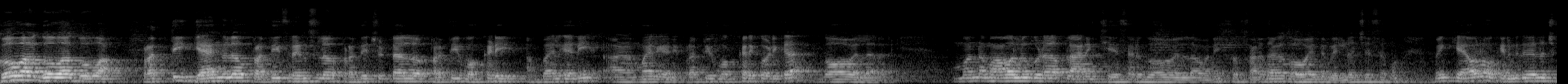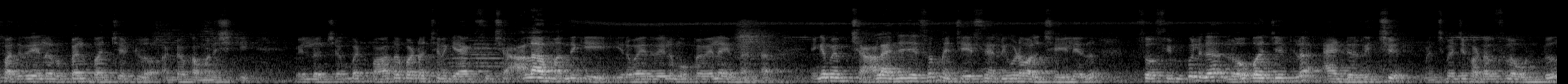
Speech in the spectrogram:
గోవా గోవా గోవా. ప్రతి గ్యాంగ్లో ప్రతి ఫ్రెండ్స్లో ప్రతి చుట్టాల్లో ప్రతి ఒక్కడి అబ్బాయిలు కానీ అమ్మాయిలు కానీ ప్రతి ఒక్కరి కోరిక గోవా వెళ్ళాలని. మొన్న మా వాళ్ళు కూడా ప్లానింగ్ చేశారు గోవా వెళ్దామని. సో సరదాగా గోవా అయితే వెళ్ళి వచ్చేసాము మేము కేవలం ఒక ఎనిమిది వేల నుంచి పదివేల రూపాయల బడ్జెట్లో అంటే ఒక మనిషికి వెళ్ళి వచ్చాం బట్ మాతో పాటు వచ్చిన గ్యాంగ్స్ చాలా మందికి ఇరవై ఐదు వేలు ముప్పై వేలు అయిందంట. ఇంకా మేము చాలా ఎంజాయ్ చేసాం. మేము చేసిన అన్నీ కూడా వాళ్ళు చేయలేదు. సో సింపుల్గా లో బడ్జెట్లో అండ్ రిచ్ మంచి మంచి హోటల్స్లో ఉంటూ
